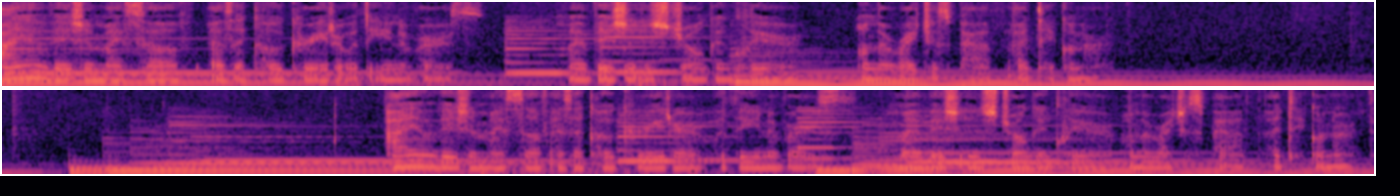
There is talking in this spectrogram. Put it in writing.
I envision myself as a co creator with the universe. My vision is strong and clear on the righteous path I take on earth. I envision myself as a co creator with the universe. My vision is strong and clear on the righteous path I take on earth.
